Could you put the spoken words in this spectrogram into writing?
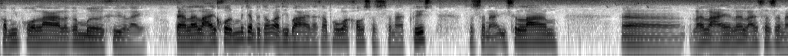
คอมิโพล่าแล้วก็เมอร์คืออะไร แต่หลายๆ คนไม่จำเป็นต้องอธิบายนะครับ เพราะว่าเขาศาสนาคริสต์ศาสนาอิสลามอ่าหลายๆหลายๆศาสนา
